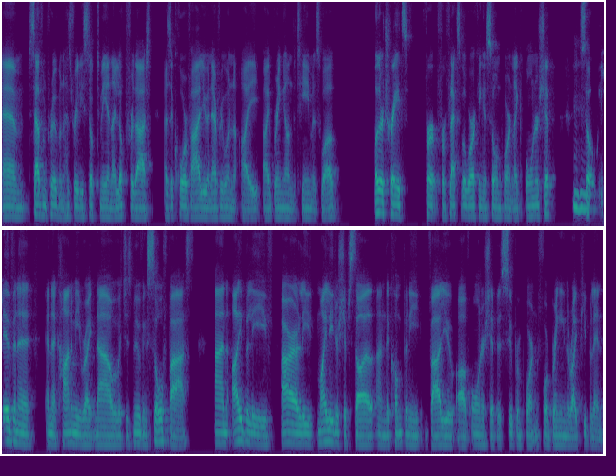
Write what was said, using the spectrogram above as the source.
um, self improvement has really stuck to me, and I look for that as a core value in everyone I I bring on the team as well. Other traits for for flexible working is so important, like ownership. Mm-hmm. So we live in a an economy right now which is moving so fast, and I believe our lead, my leadership style and the company value of ownership is super important for bringing the right people in.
